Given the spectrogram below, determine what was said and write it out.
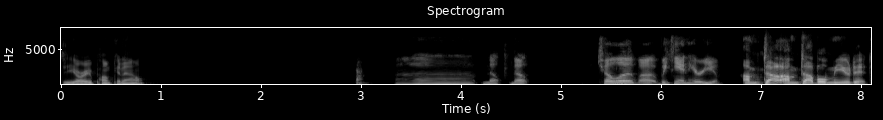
Did you already pumpkin out? Uh, nope, nope. Chilla, Oh. uh, we can't hear you. I'm du- I'm double muted.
